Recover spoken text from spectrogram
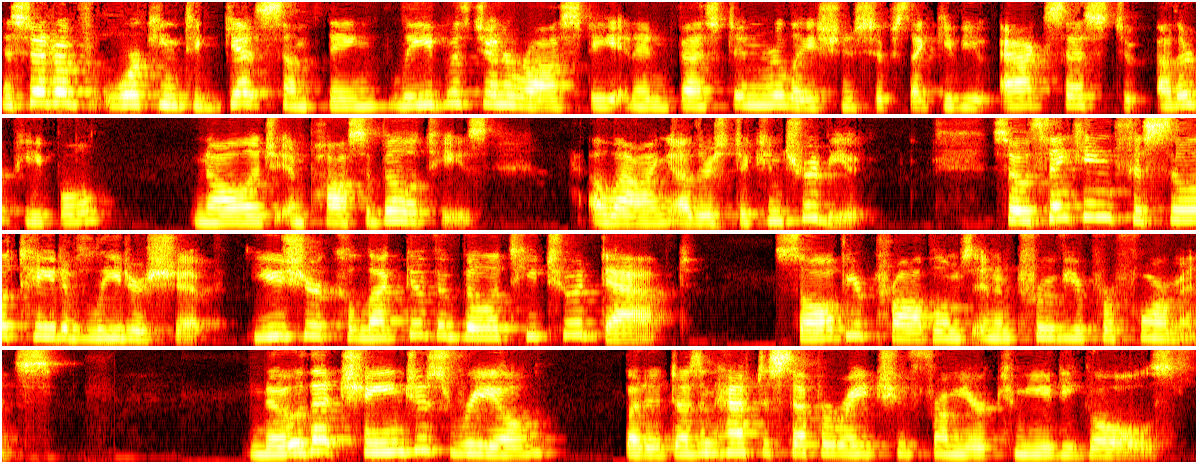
instead of working to get something, lead with generosity and invest in relationships that give you access to other people, knowledge, and possibilities, allowing others to contribute. So, thinking facilitative leadership, use your collective ability to adapt, solve your problems, and improve your performance. Know that change is real, but it doesn't have to separate you from your community goals.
